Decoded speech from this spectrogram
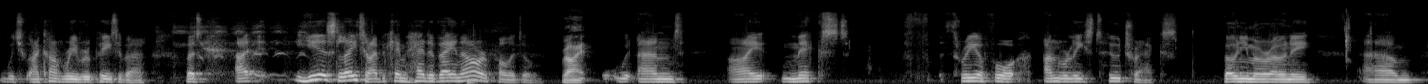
which I can't really repeat about. But I, years later, I became head of A&R at Polydor, right. and I mixed f- three or four unreleased Who tracks, Bony Moronie, um,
